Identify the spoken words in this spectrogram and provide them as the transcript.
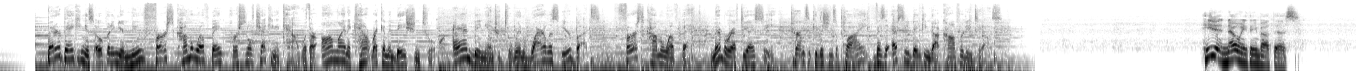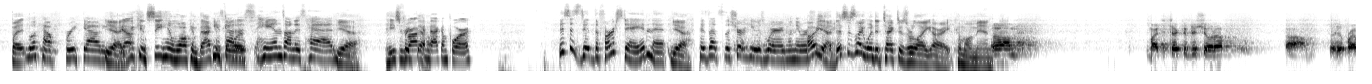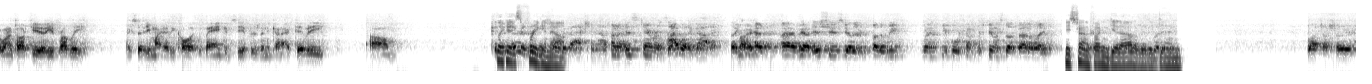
Better Banking is opening your new first Commonwealth Bank personal checking account with our online account recommendation tool and being entered to win wireless earbuds. First Commonwealth Bank, member FDIC. Terms and conditions apply. Visit fcbanking.com for details. He didn't know anything about this. But Look how freaked out he yeah, is. you can see him walking back He's and got forth. his hands on his head. yeah. He's He's freaked rocking out. back and forth. This is did the first day, isn't it? Yeah. Because that's the shirt he was wearing when they were. Oh yeah, this is like when detectives were like, "All right, come on, man." Um, my detective just showed up, um, so he'll probably want to talk to you. He'd probably, like I said, he might have you call at the bank and see if there's any kind of activity. Um, Look, he's freaking out. On his cameras, I would have got it. Like Right. we had, I, we had issues the other other week when people were, coming, were stealing stuff out of like. He's trying to fucking get out of it again. Watch, I'll show you.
